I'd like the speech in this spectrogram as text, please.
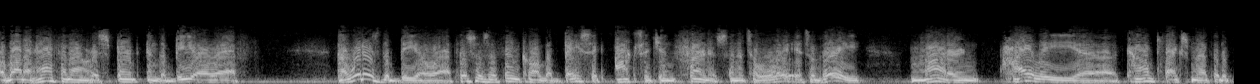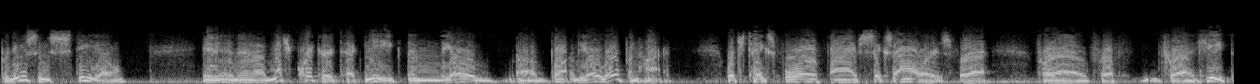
about a half an hour spent in the BOF. Now, what is the BOF? This is a thing called the Basic Oxygen Furnace, and it's a it's a very modern, highly uh, complex method of producing steel in, in, a much quicker technique than the old uh, the old open hearth which takes four, five, six hours for a for a for a, for a heat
